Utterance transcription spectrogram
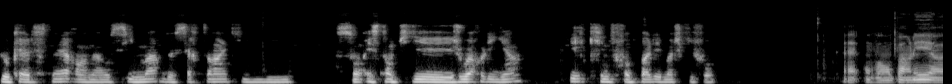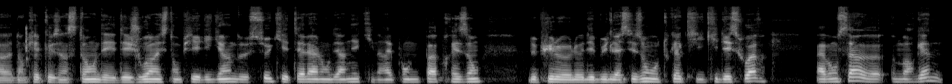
Luca Elsner en a aussi marre de certains qui sont estampillés joueurs Ligue 1 et qui ne font pas les matchs qu'il faut. on va en parler euh, dans quelques instants des, joueurs estampillés Ligue 1, de ceux qui étaient là l'an dernier, qui ne répondent pas présents depuis le, début de la saison, en tout cas qui, déçoivent. Avant ça, euh, Morgan,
